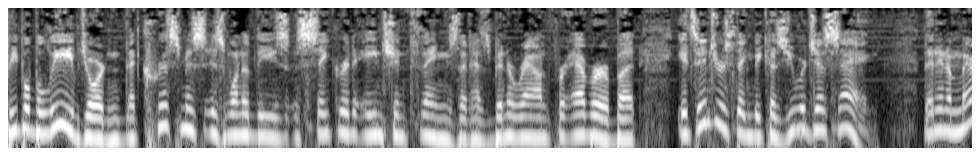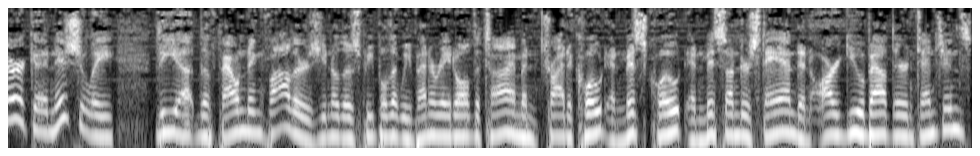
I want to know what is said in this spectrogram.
people believe Jordan that Christmas is one of these sacred ancient things that has been around forever. But it's interesting because you were just saying that in America initially the uh, the founding fathers, you know, those people that we venerate all the time and try to quote and misquote and misunderstand and argue about their intentions.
